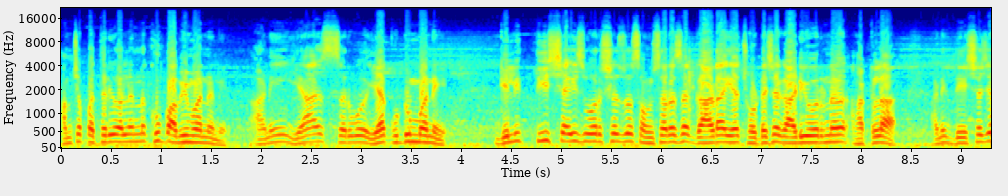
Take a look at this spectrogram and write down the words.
आमच्या पथरीवाल्यांना खूप अभिमानाने आणि या सर्व या कुटुंबाने गेली तीस चाळीस वर्ष जो संसाराचा गाडा या छोट्याशा गाडीवरनं हाकला आणि देशाचे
